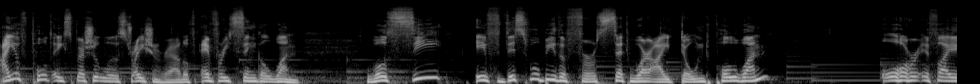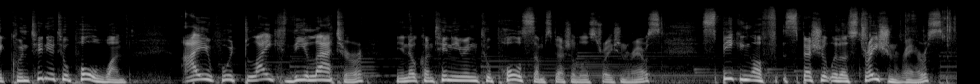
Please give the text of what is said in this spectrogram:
I have pulled a special illustration out of every single one. We'll see if this will be the first set where I don't pull one, or if I continue to pull one. I would like the latter, you know, continuing to pull some special illustration rares. Speaking of special illustration rares,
